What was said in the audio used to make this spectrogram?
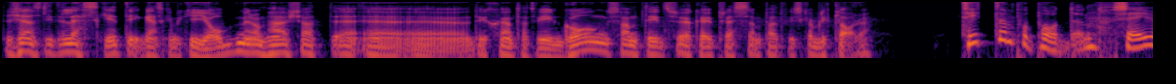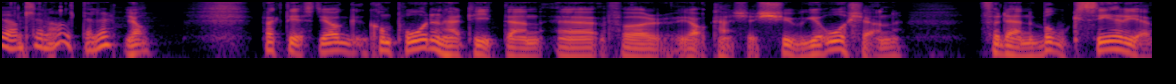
Det känns lite läskigt. Det är ganska mycket jobb med de här så att eh, eh, det är skönt att vi är igång. Samtidigt så ökar ju pressen på att vi ska bli klara. Titeln på podden säger ju egentligen allt, eller? Ja, faktiskt. Jag kom på den här titeln eh, för ja, kanske 20 år sedan. För den bokserie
